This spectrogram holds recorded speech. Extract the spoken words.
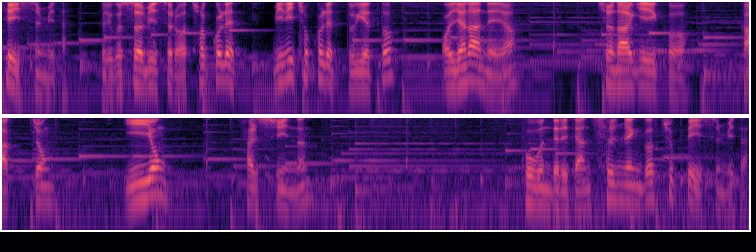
되어 있습니다. 그리고 서비스로 초콜릿, 미니 초콜릿 두 개 또 올려놨네요. 전화기 있고 각종 이용할 수 있는 부분들에 대한 설명도 쭉 되어 있습니다.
